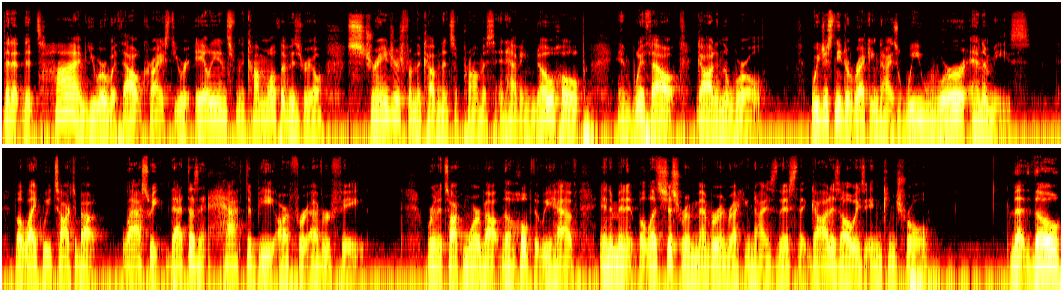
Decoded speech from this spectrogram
that at the time you were without Christ, you were aliens from the commonwealth of Israel, strangers from the covenants of promise, and having no hope, and without God in the world. We just need to recognize we were enemies. But like we talked about last week, that doesn't have to be our forever fate. We're going to talk more about the hope that we have in a minute, but let's just remember and recognize this that God is always in control that though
